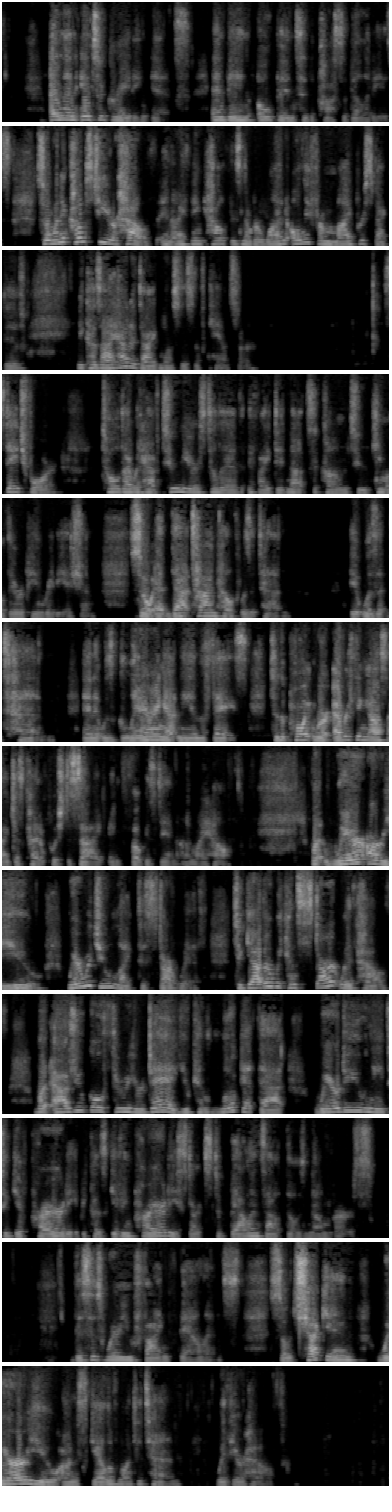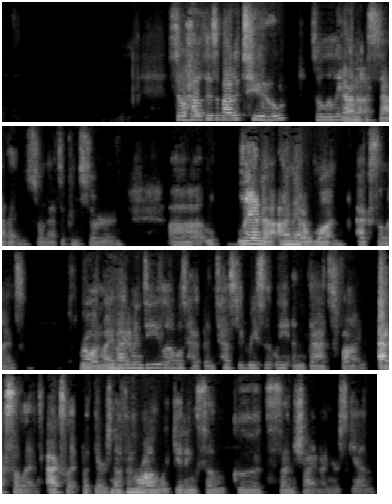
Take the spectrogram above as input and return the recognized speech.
and then integrating it and being open to the possibilities. So, when it comes to your health, and I think health is number one, only from my perspective, because I had a diagnosis of cancer. Stage four, told I would have two years to live if I did not succumb to chemotherapy and radiation. So at that time, health was a 10. It was at 10. And it was glaring at me in the face to the point where everything else I just kind of pushed aside and focused in on my health. But where are you? Where would you like to start with? Together, we can start with health. But as you go through your day, you can look at that where do you need to give priority? Because giving priority starts to balance out those numbers. This is where you find balance. So check in where are you on a scale of 1 to 10 with your health? So health is about a 2. So Liliana, a 7. So that's a concern. Uh, Landa, I'm at a 1. Excellent. Rowan, my vitamin D levels have been tested recently, and that's fine. Excellent, excellent. But there's nothing wrong with getting some good sunshine on your skin.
